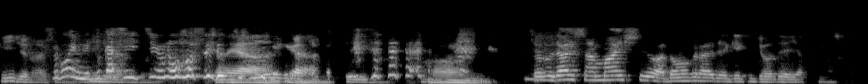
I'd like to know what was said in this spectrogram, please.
いいん。じゃないすごい難しい注文をするっていやいう。Um, そう、う大さん、毎週はどのぐらいで劇場でやってますか？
